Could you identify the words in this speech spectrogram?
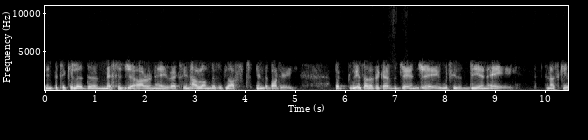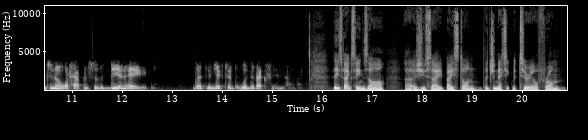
in particular the messenger RNA vaccine, how long does it last in the body? But we in South Africa have the J&J, which is DNA. And I was keen to know what happens to the DNA that's injected with the vaccine. These vaccines are, uh, as you say, based on the genetic material from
